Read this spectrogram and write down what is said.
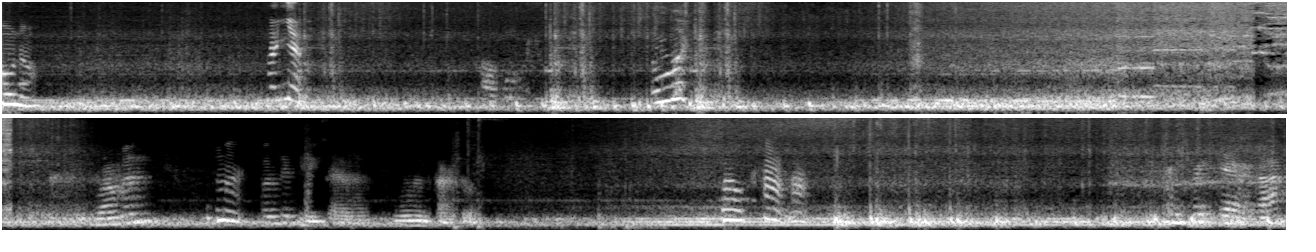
Oh no. Not yet. Ambush. Roman, Come on. what's the case of it? Woman's uh, cartoon. Well, come on. It's right there, not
